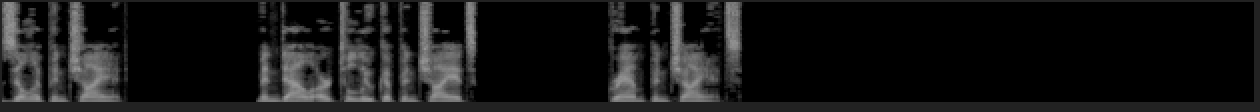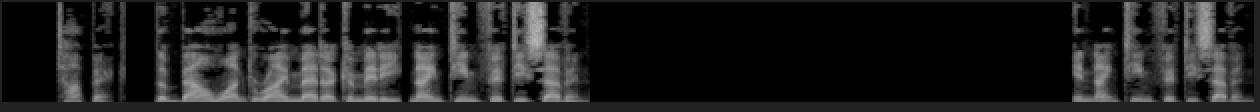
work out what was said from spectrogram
Zilla Panchayat. Mandal or Taluka Panchayats. Gram Panchayats the Balwant Rai Mehta Committee 1957. In 1957,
